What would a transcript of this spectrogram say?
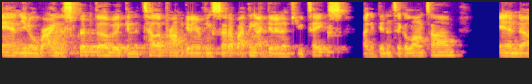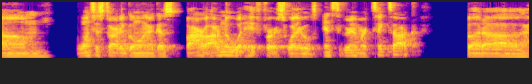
and, you know, writing the script of it and the teleprompter, getting everything set up, I think I did it in a few takes. Like it didn't take a long time. And um, once it started going, I guess, viral, I don't know what hit first, whether it was Instagram or TikTok, but uh,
